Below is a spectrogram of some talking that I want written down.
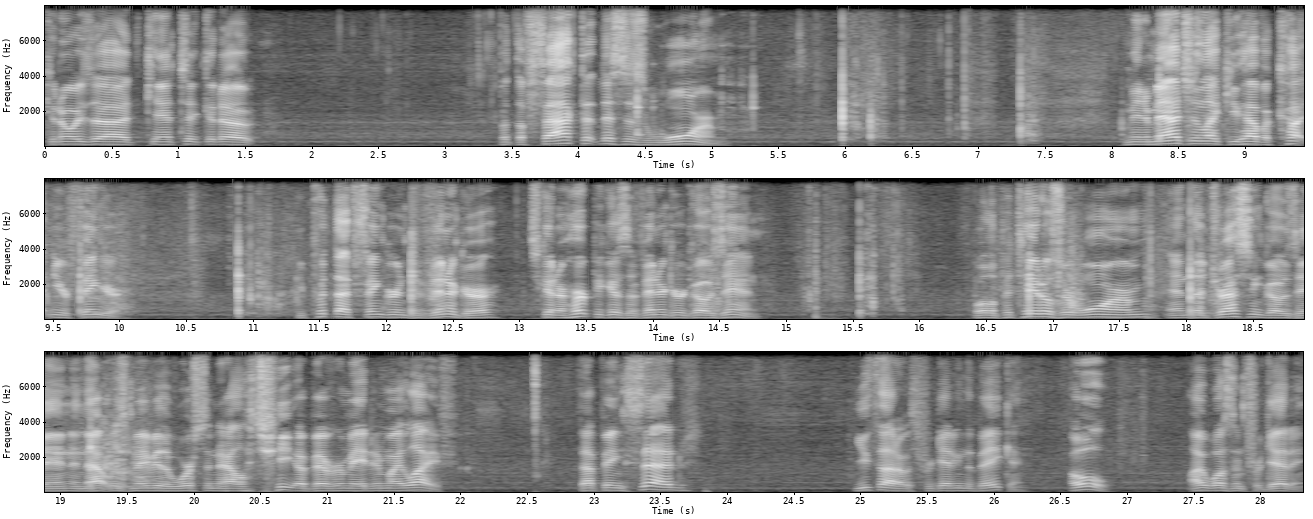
Can always add, can't take it out. But the fact that this is warm, I mean, imagine like you have a cut in your finger. You put that finger into vinegar, it's gonna hurt because the vinegar goes in. Well, the potatoes are warm and the dressing goes in, and that was maybe the worst analogy I've ever made in my life. That being said, you thought I was forgetting the bacon. Oh, I wasn't forgetting.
